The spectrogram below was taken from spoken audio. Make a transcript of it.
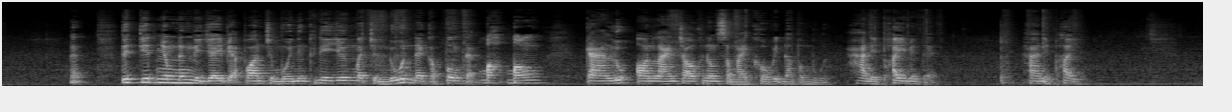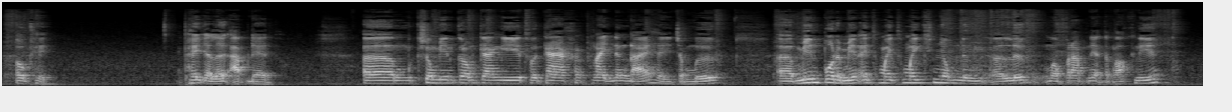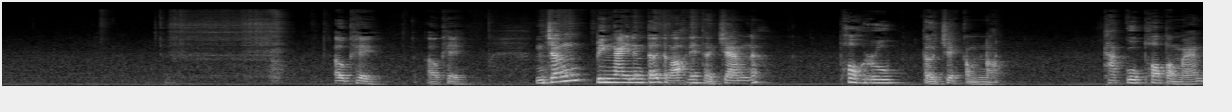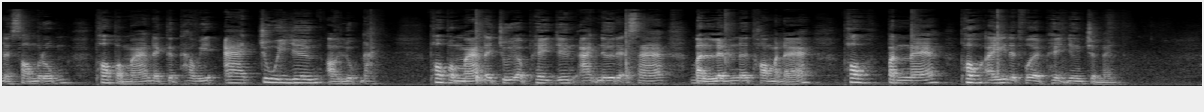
តិចទៀតខ្ញុំនឹងនិយាយពាក់ព័ន្ធជាមួយនឹងគ្នាយើងមួយចំនួនដែលកំពុងតែបោះបង់ការលក់អនឡាញចូលក្នុងសម័យ COVID-19 ហានិភ័យមែនទេហានិភ័យអូខេ page ឥឡូវ update អឺខ្ញុំមានក្រុមការងារធ្វើការខាងផ្នែកនឹងដែរហើយចាំមើលមានព័ត៌មានអីថ្មីថ្មីខ្ញុំនឹងលើកមកប្រាប់អ្នកទាំងអស់គ្នា OK OK អញ្ចឹងពីថ្ងៃហ្នឹងទៅទាំងអស់គ្នាត្រូវចាំណា post រូបត្រូវចេះកំណត់ថាគួរ post ប្រមាណដែលសមរម្យ post ប្រមាណដែលគិតថាវាអាចជួយយើងឲ្យលក់ដាច់ post ប្រមាណដែលជួយឲ្យ page យើងអាចនៅរក្សា balance នៅធម្មតា post ប៉ុណ្ណាផុសអីដែលធ្វើឲ្យ page យើងចំណេញ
